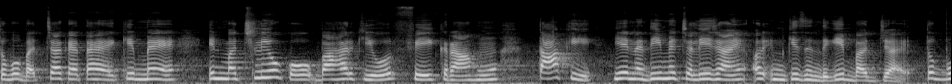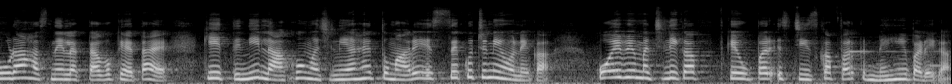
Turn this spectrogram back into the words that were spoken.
तो वो बच्चा कहता है कि मैं इन मछलियों को बाहर की ओर फेंक रहा हूँ ताकि ये नदी में चली जाएँ और इनकी ज़िंदगी बच जाए। तो बूढ़ा हंसने लगता, वो कहता है कि इतनी लाखों मछलियाँ हैं, तुम्हारे इससे कुछ नहीं होने का। कोई भी मछली का के ऊपर इस चीज़ का फ़र्क नहीं पड़ेगा।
